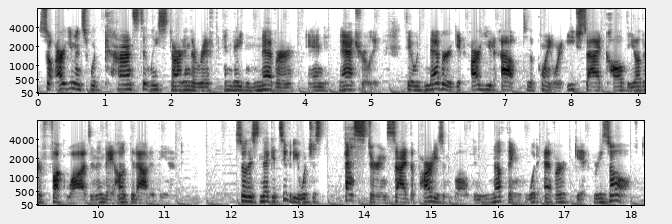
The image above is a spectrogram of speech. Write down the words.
So arguments would constantly start in the rift and they'd never end naturally. They would never get argued out to the point where each side called the other fuckwads and then they hugged it out at the end. So this negativity would just fester inside the parties involved and nothing would ever get resolved.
